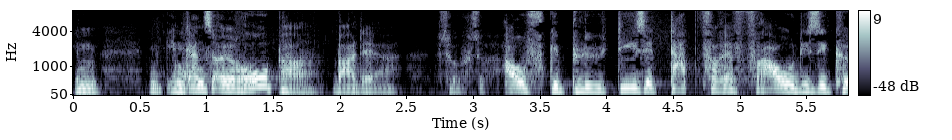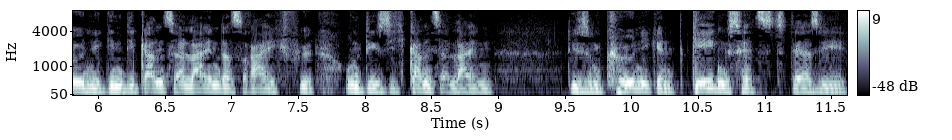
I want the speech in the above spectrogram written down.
im, in ganz Europa war der so, so aufgeblüht. Diese tapfere Frau, diese Königin, die ganz allein das Reich führt und die sich ganz allein diesem König entgegensetzt, der sie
